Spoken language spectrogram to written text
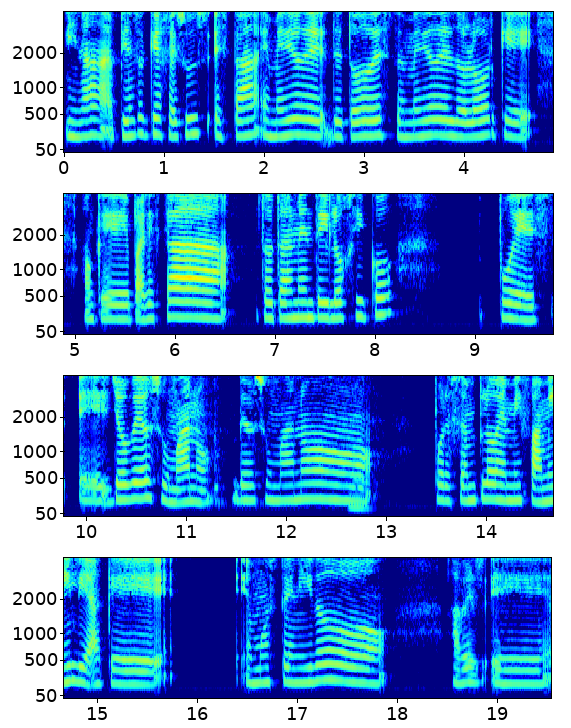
y nada, pienso que Jesús está en medio de todo esto, en medio del dolor que, aunque parezca totalmente ilógico, pues eh, yo veo su mano, veo su mano, por ejemplo, en mi familia, que hemos tenido, a ver, eh,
